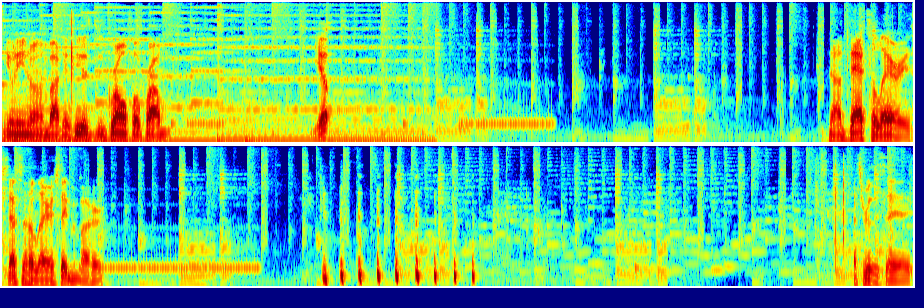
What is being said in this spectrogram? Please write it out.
You don't even know about this. See, this is grown folk problem. Yep. Now that's hilarious. That's a hilarious statement by her. really sad.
